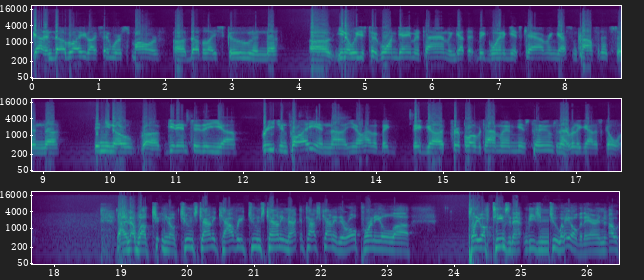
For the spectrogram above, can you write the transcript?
got in double A. Like I said, we're a smaller uh, double A school, and uh, uh, you know we just took one game at a time and got that big win against Calvary and got some confidence, and uh, then you know uh, get into the uh, region play and uh, you know have a big big uh, triple overtime win against Toombs, and that really got us going. I know. Well, you know, Toombs County, Calvary, Toombs County, McIntosh County, they're all perennial uh, playoff teams in that Region 2A over there, and now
